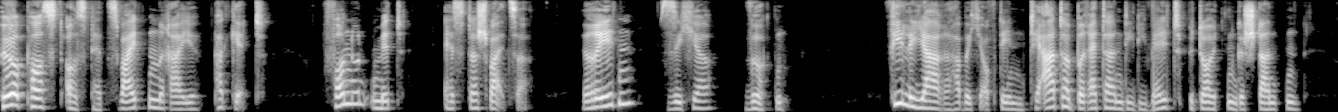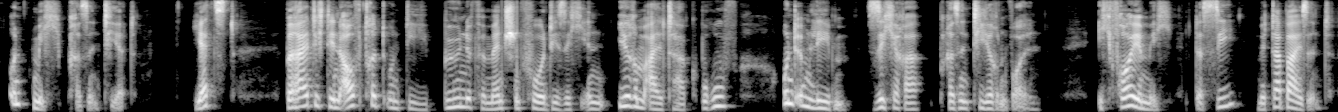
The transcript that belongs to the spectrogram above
Hörpost aus der zweiten Reihe Parkett. Von und mit Esther Schweitzer. Reden, sicher, wirken. Viele Jahre habe ich auf den Theaterbrettern, die die Welt bedeuten, gestanden und mich präsentiert. Jetzt bereite ich den Auftritt und die Bühne für Menschen vor, die sich in ihrem Alltag, Beruf und im Leben sicherer präsentieren wollen. Ich freue mich, dass Sie mit dabei sind.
